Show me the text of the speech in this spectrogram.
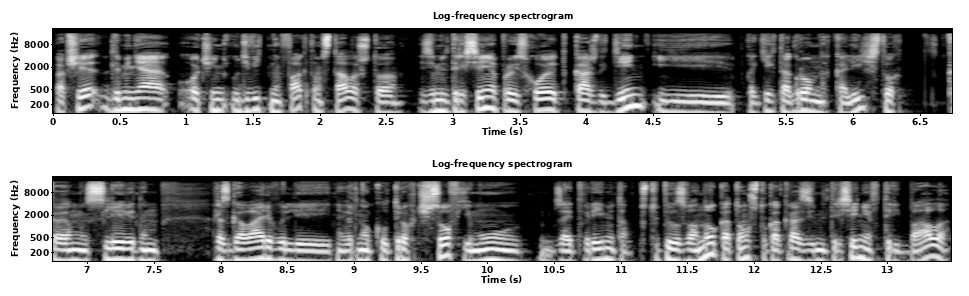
Вообще для меня очень удивительным фактом стало, что землетрясение происходит каждый день и в каких-то огромных количествах. Когда мы с Левиным разговаривали, наверное, около трех часов, ему за это время там поступил звонок о том, что как раз землетрясение в 3 балла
